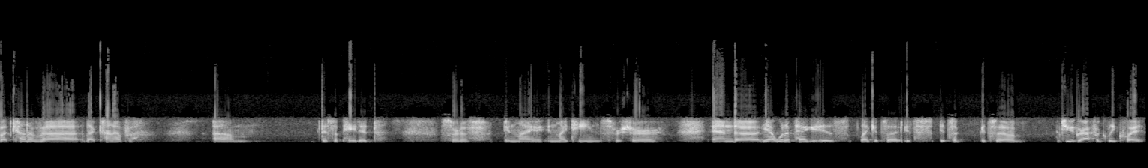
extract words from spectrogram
but kind of uh, that kind of um, dissipated sort of in my in my teens for sure. And uh, yeah, Winnipeg is like it's a it's it's a it's a geographically quite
